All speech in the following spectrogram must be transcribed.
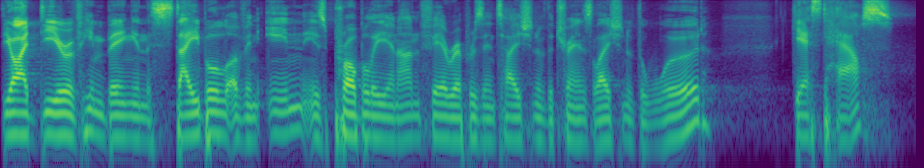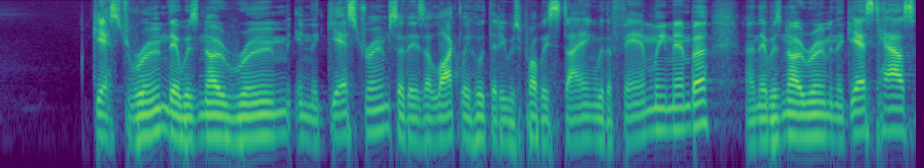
the idea of him being in the stable of an inn is probably an unfair representation of the translation of the word guest house, guest room. There was no room in the guest room, so there's a likelihood that he was probably staying with a family member, and there was no room in the guest house,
